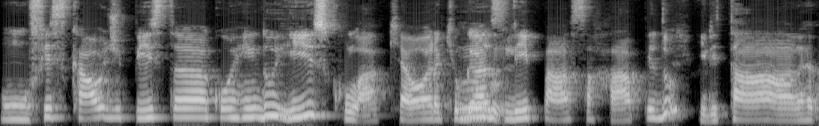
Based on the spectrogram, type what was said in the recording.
um fiscal de pista correndo risco lá, que é a hora que o Uhum. Gasly passa rápido, ele tá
